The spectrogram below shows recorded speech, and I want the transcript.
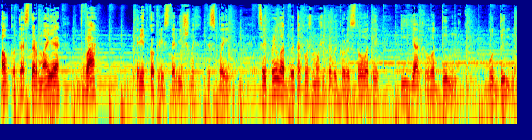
алкотестер має два рідкокристалічних дисплеї. Цей прилад ви також можете використовувати і як годинник, будильник,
